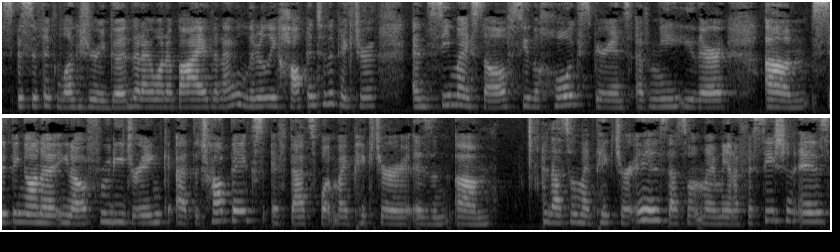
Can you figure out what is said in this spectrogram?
specific luxury good that I want to buy, then I will literally hop into the picture and see myself, see the whole experience experience of me either um, sipping on a you know a fruity drink at the tropics, if that's what my picture is. Um, that's what my picture is, that's what my manifestation is,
